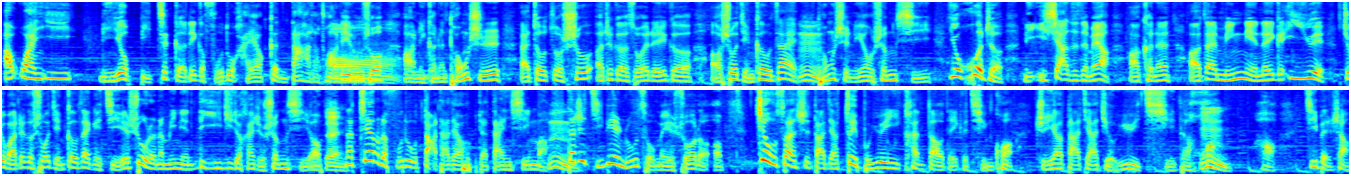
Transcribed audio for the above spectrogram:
啊，万一。你又比这个那个幅度还要更大的话，例如说啊，你可能同时来做做收啊，这个所谓的一个啊缩减购债，嗯，同时你又升息，又或者你一下子怎么样啊？可能啊，在明年的一个一月就把这个缩减购债给结束了，那明年第一季就开始升息哦。对，那这样的幅度大，大家会比较担心嘛。嗯，但是即便如此，我们也说了哦，就算是大家最不愿意看到的一个情况，只要大家有预期的话，嗯，好。基本上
